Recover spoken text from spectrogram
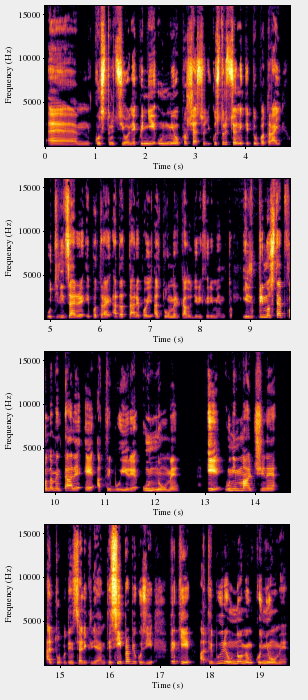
ehm, costruzione, quindi un mio processo di costruzione che tu potrai utilizzare e potrai adattare poi al tuo mercato di riferimento. Il primo step fondamentale è attribuire un nome e un'immagine al tuo potenziale cliente. Sì, proprio così, perché attribuire un nome un cognome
